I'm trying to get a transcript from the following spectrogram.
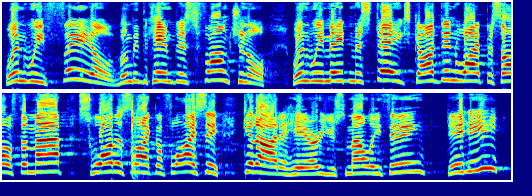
When we failed, when we became dysfunctional, when we made mistakes, God didn't wipe us off the map, swat us like a fly, say, Get out of here, you smelly thing. Did he?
